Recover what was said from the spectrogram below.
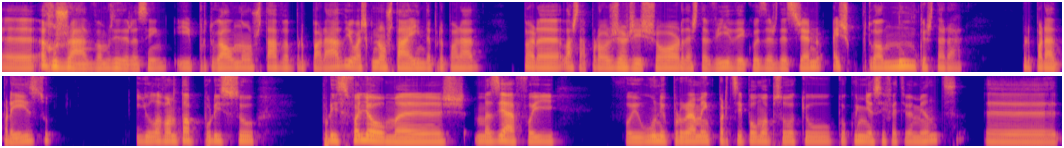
uh, arrojado, vamos dizer assim, e Portugal não estava preparado, e eu acho que não está ainda preparado para, lá está, para o Jersey Shore desta vida e coisas desse género. Acho que Portugal nunca estará preparado para isso. E o Love Top por isso, por isso falhou, mas, mas yeah, foi, foi o único programa em que participou uma pessoa que eu, que eu conheço efetivamente. Uh,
